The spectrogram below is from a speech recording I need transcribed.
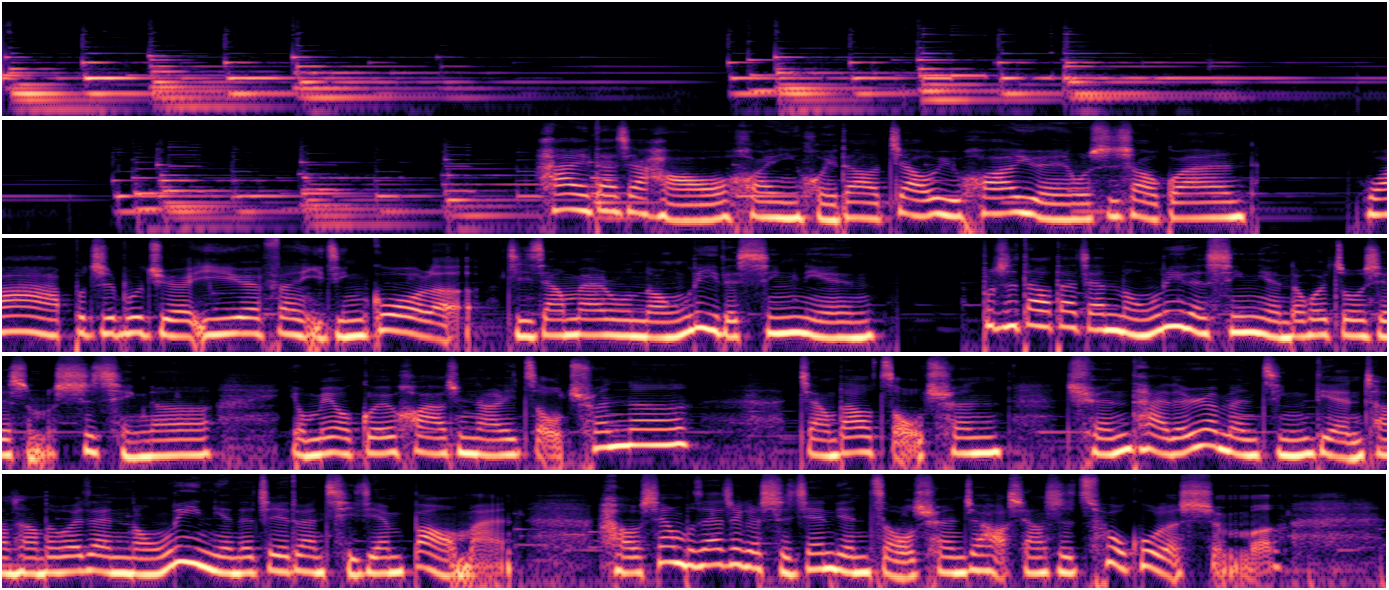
嗨，大家好，欢迎回到教育花园，我是少官。哇，不知不觉一月份已经过了，即将迈入农历的新年。不知道大家农历的新年都会做些什么事情呢？有没有规划要去哪里走春呢？讲到走春，全台的热门景点常常都会在农历年的这段期间爆满，好像不在这个时间点走春，就好像是错过了什么。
